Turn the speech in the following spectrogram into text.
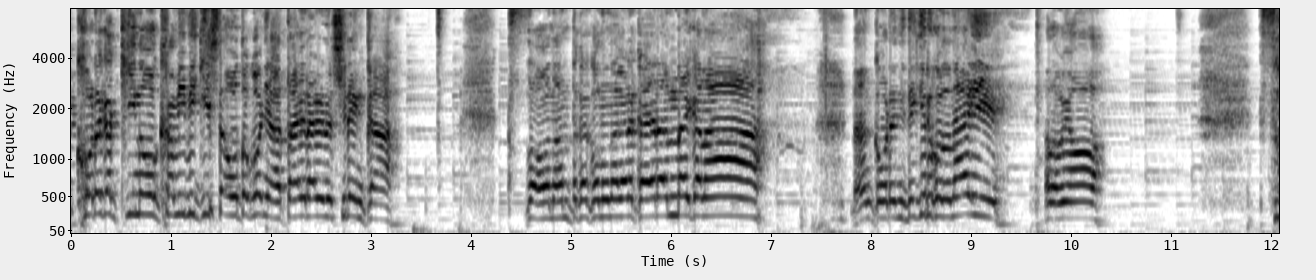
え。これが昨日神引きした男に与えられる試練か。くそなんとかこの流れ変えらんないかななんか俺にできることない頼むよくそ。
